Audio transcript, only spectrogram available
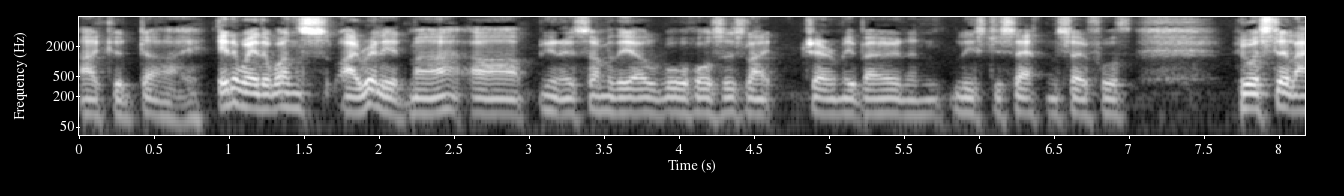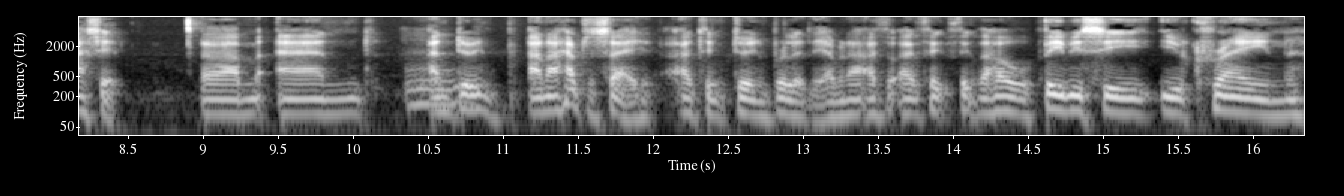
I could die. In a way, the ones I really admire are, you know, some of the old war horses like Jeremy Bowen and Lise Doucet and so forth, who are still at it. um, and mm. and doing and I have to say I think doing brilliantly. I mean I, I think think the whole BBC Ukraine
